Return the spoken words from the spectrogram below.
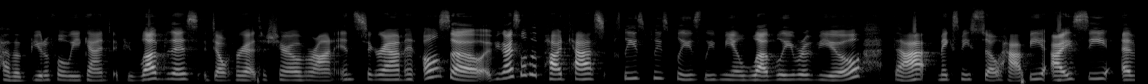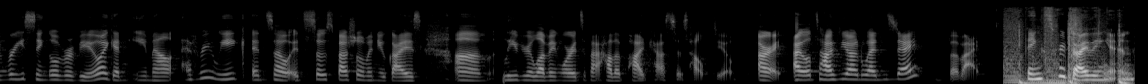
Have a beautiful weekend. If you loved this, don't forget to share over on Instagram. And also, if you guys love the podcast, please, please, please leave me a lovely review. That makes me so happy. I see every single review. I get an email every week. And so it's so special when you guys um, leave your loving words about how the podcast has helped you. All right. I will talk to you on Wednesday. Bye bye. Thanks for diving in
